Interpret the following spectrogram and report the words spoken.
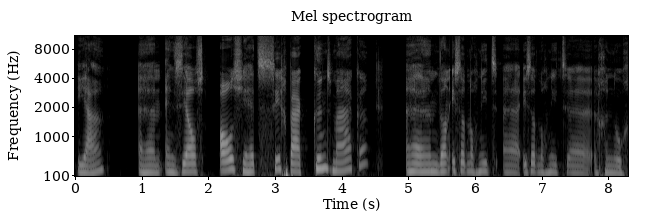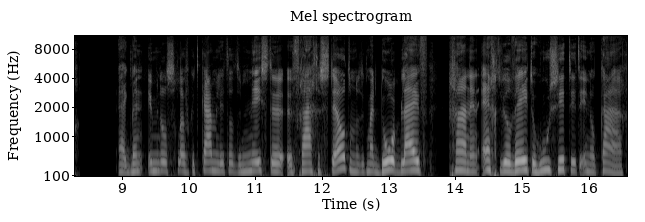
Ja. Um, en zelfs als je het zichtbaar kunt maken, um, dan is dat nog niet, is dat nog niet genoeg. Ja, ik ben inmiddels geloof ik het Kamerlid dat de meeste vragen stelt, omdat ik maar door blijf gaan en echt wil weten hoe zit dit in elkaar.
